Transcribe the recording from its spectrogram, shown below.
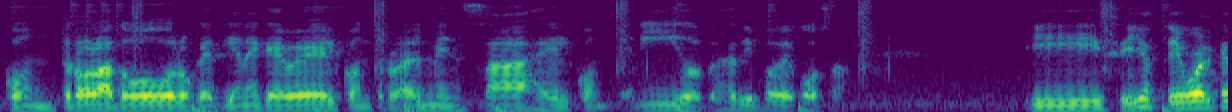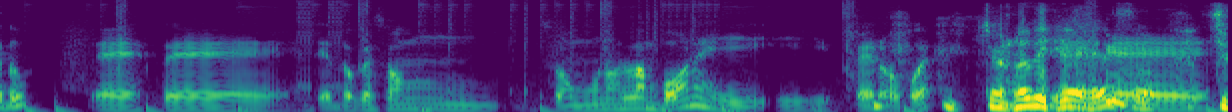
controla todo lo que tiene que ver, controla el mensaje, el contenido, todo ese tipo de cosas. Y sí, yo estoy igual que tú. Este, entiendo que son, son unos lambones, y, pero pues. Yo no dije eso.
